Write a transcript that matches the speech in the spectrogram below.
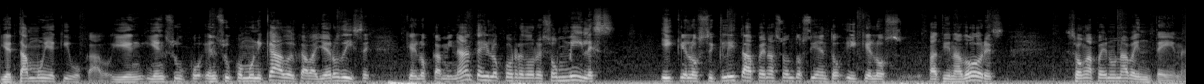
Y están muy equivocados. Y en, y en, su, en su comunicado el caballero dice que los caminantes y los corredores son miles y que los ciclistas apenas son 200 y que los patinadores son apenas una veintena.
